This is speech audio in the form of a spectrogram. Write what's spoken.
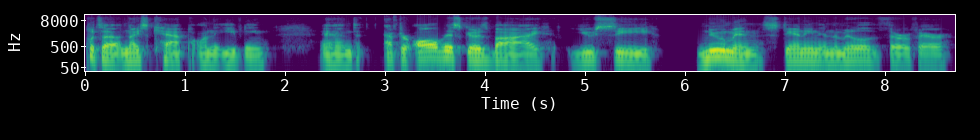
puts a nice cap on the evening. And after all this goes by, you see Newman standing in the middle of the thoroughfare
